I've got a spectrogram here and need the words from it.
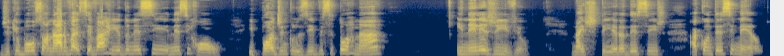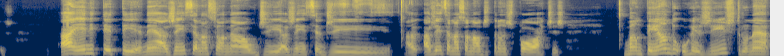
de que o Bolsonaro vai ser varrido nesse, nesse rol e pode, inclusive, se tornar inelegível na esteira desses acontecimentos. A NTT, né, Agência Nacional de Agência de Agência Nacional de Transportes, mantendo o registro, né,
